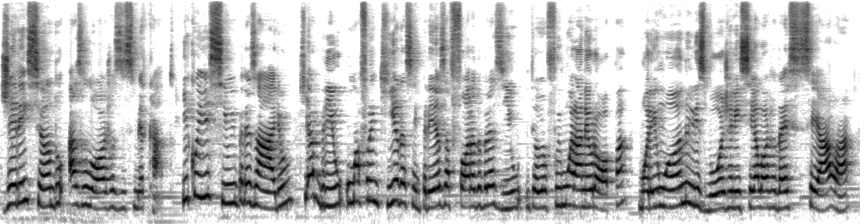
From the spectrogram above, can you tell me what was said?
gerenciando as lojas desse mercado. E conheci um empresário que abriu uma franquia dessa empresa fora do Brasil. Então eu fui morar na Europa, morei um ano em Lisboa, gerenciei a loja da SCA lá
